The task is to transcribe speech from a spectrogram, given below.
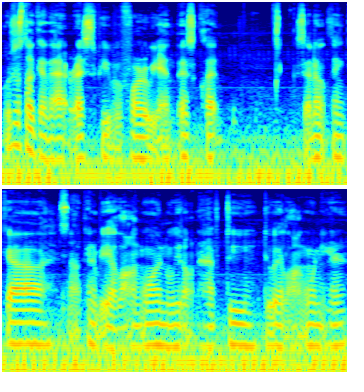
We'll just look at that recipe before we end this clip. Because I don't think uh, it's not going to be a long one. We don't have to do a long one here.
